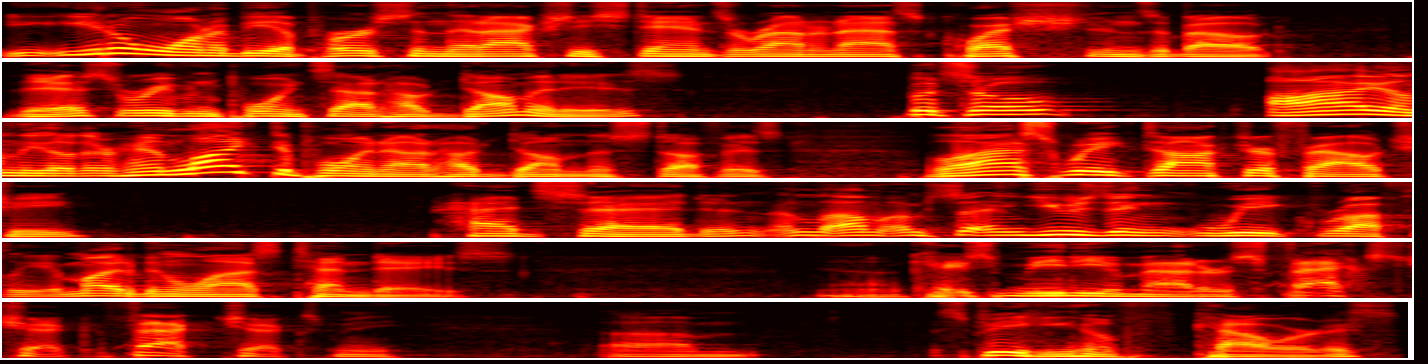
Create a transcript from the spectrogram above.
You don't want to be a person that actually stands around and asks questions about this or even points out how dumb it is. But so I, on the other hand, like to point out how dumb this stuff is. Last week, Dr. Fauci had said, and I'm using week roughly, it might have been the last 10 days, in case Media Matters facts check, fact checks me. Um, speaking of cowardice,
